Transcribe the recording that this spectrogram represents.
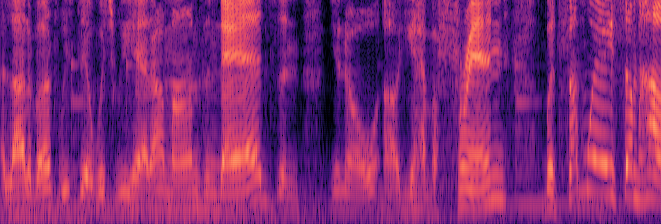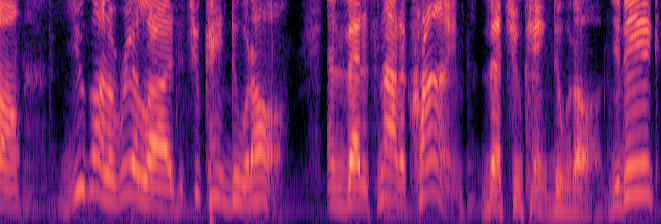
a lot of us, we still wish we had our moms and dads, and you know, uh, you have a friend. But some way, somehow, you're to realize that you can't do it all and that it's not a crime that you can't do it all. You dig?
